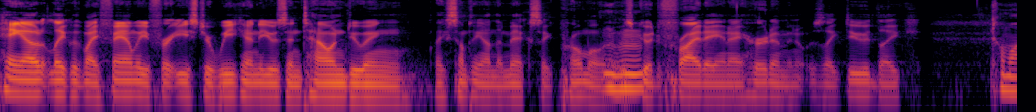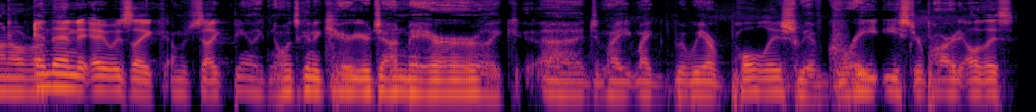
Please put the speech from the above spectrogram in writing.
hang out like with my family for Easter weekend. He was in town doing like something on the mix, like promo. And It Mm-hmm. was Good Friday, and I heard him, and it was like, dude, like. Come on over. And then it was like I'm just like being like, no one's gonna carry your John Mayer. Like, uh, my my we are Polish. We have great Easter party. All this,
